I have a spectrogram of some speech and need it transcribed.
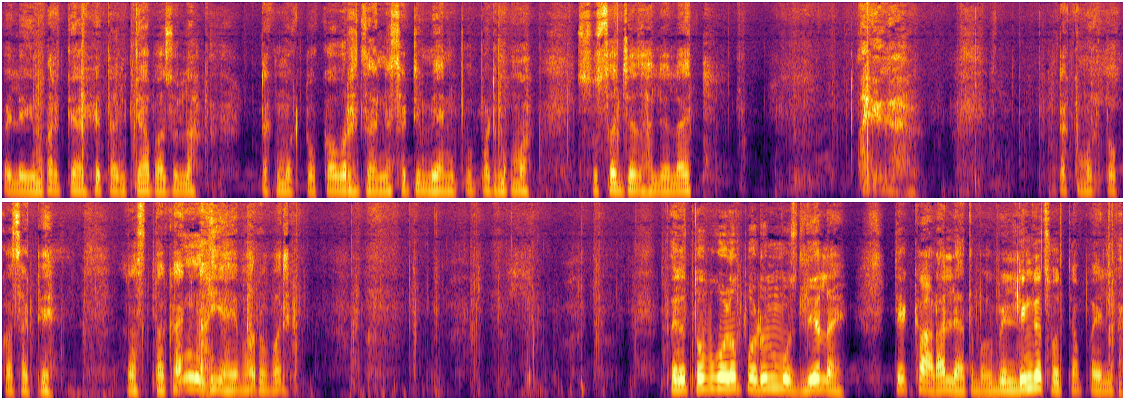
पहिले इमारती आहेत आणि त्या बाजूला टकमक टोकावर जाण्यासाठी मी आणि पोपट मामा सुसज्ज झालेला आहेत. आहे टकमक टोकासाठी रस्ता काय नाही आहे बरोबर. पहिले तोप गोळं पडून मुजलेलं आहे. ते काढाल्यात बघ बिल्डिंगच होत्या पहिल्या.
